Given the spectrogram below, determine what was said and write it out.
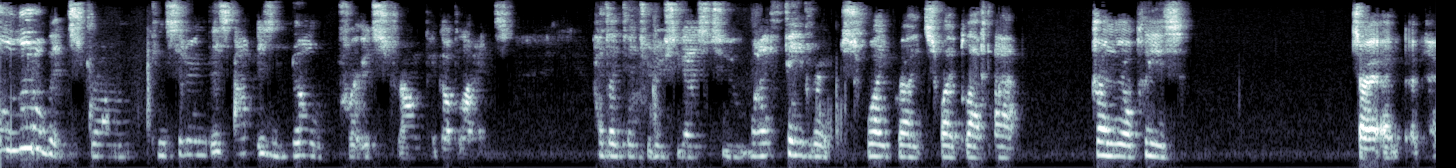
a little bit strong, considering this app is known for its strong pickup lines. I'd like to introduce you guys to my favorite swipe right, swipe left app. Drum roll, please. Sorry, I, I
